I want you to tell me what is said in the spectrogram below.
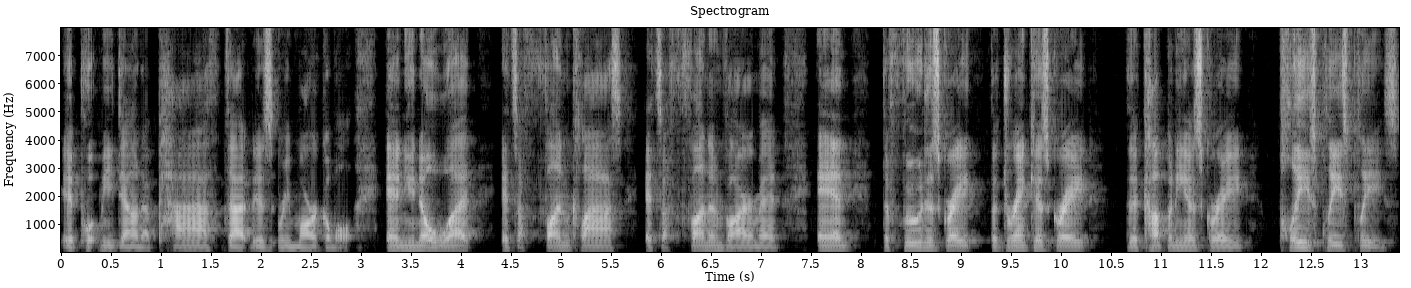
It put me down a path that is remarkable. And you know what? It's a fun class. It's a fun environment. And the food is great. The drink is great the company is great. Please, please, please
